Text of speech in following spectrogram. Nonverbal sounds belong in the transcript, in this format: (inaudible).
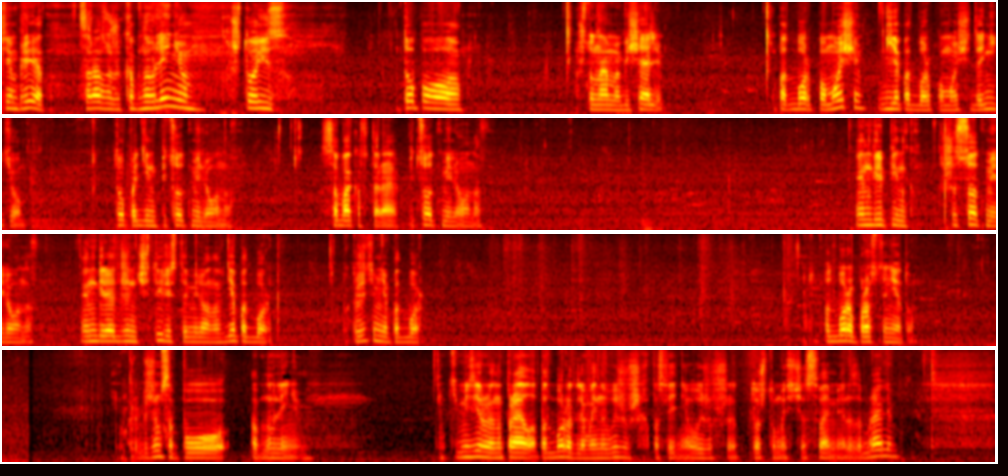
Всем привет! Сразу же к обновлению, что из топового, что нам обещали подбор помощи, где подбор помощи, да ничего. Топ-1 500 миллионов, собака вторая 500 миллионов, Angry Pink 600 миллионов, Angry Origin 400 миллионов, где подбор? Покажите мне подбор. Подбора просто нету. Пробежимся по обновлению. Оптимизировано правило подбора для войны выживших, последнего выжившего, то, что мы сейчас с вами разобрали.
